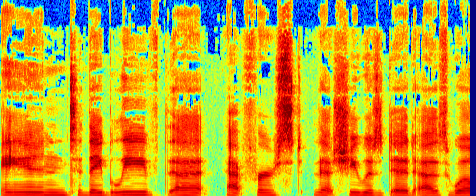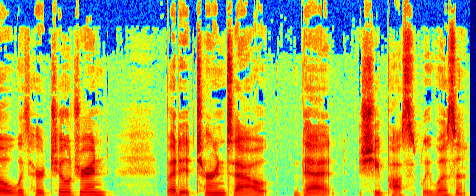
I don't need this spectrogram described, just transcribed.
and they believe that at first that she was dead as well with her children, but it turns out that she possibly wasn't.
